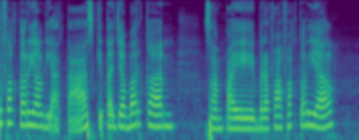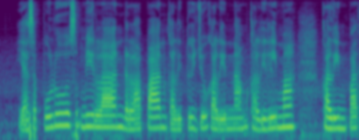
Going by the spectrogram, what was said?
faktorial di atas kita jabarkan sampai berapa faktorial ya 10, 9, 8 kali 7 kali 6 kali 5 kali 4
